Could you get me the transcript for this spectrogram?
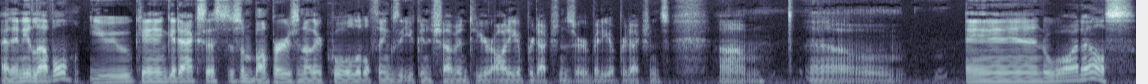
at any level you can get access to some bumpers and other cool little things that you can shove into your audio productions or video productions. Um, um, and what else?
